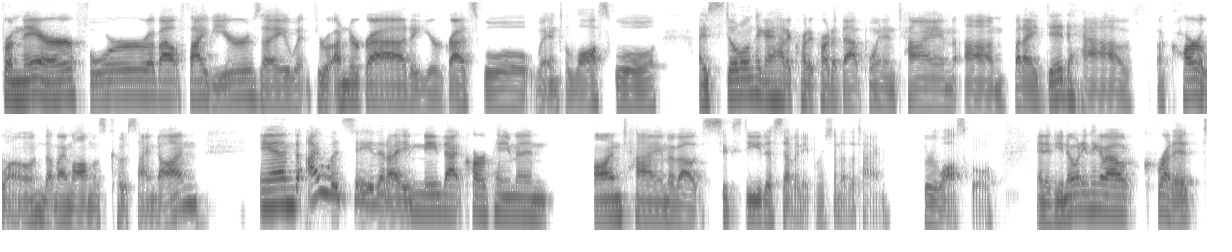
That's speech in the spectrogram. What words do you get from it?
from there for about five years. I went through undergrad, a year of grad school, went into law school. I still don't think I had a credit card at that point in time, um, but I did have a car loan that my mom was co signed on. And I would say that I made that car payment on time about 60 to 70% of the time through law school. And if you know anything about credit,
